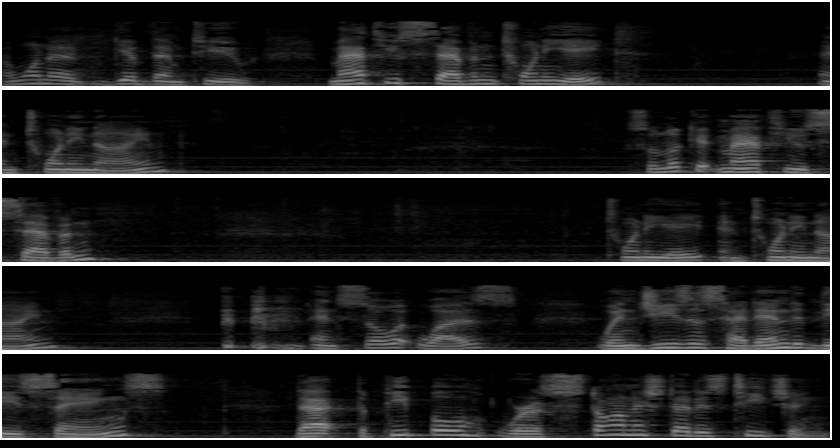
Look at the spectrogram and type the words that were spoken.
I want to give them to you. Matthew 7, 28 and 29. So look at Matthew 7, 28 and 29. and so it was when Jesus had ended these sayings that the people were astonished at his teaching,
